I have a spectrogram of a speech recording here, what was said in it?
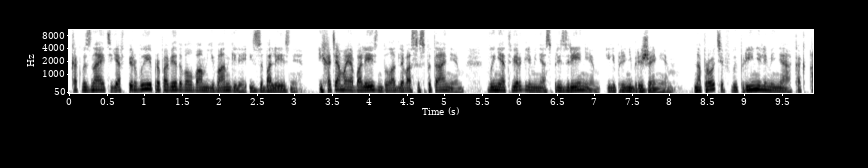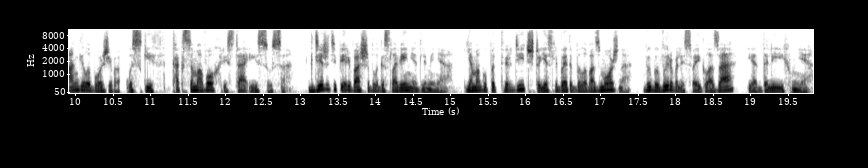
Как вы знаете, я впервые проповедовал вам Евангелие из-за болезни. И хотя моя болезнь была для вас испытанием, вы не отвергли меня с презрением или пренебрежением. Напротив, вы приняли меня как ангела Божьего, ускиф, как самого Христа Иисуса. Где же теперь ваше благословение для меня? Я могу подтвердить, что если бы это было возможно, вы бы вырвали свои глаза и отдали их мне.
